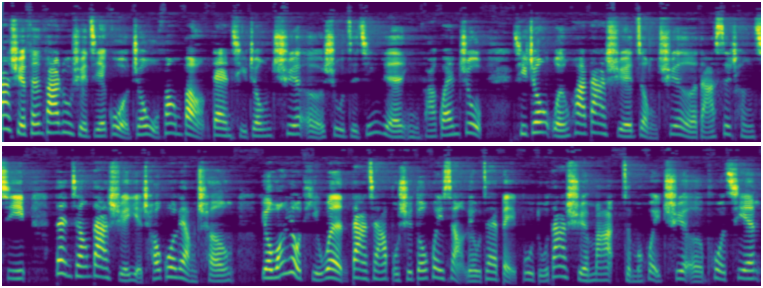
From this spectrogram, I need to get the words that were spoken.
大学分发入学结果周五放榜，但其中缺额数字惊人，引发关注。其中文化大学总缺额达四成七，淡江大学也超过两成。有网友提问：大家不是都会想留在北部读大学吗？怎么会缺额破千？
